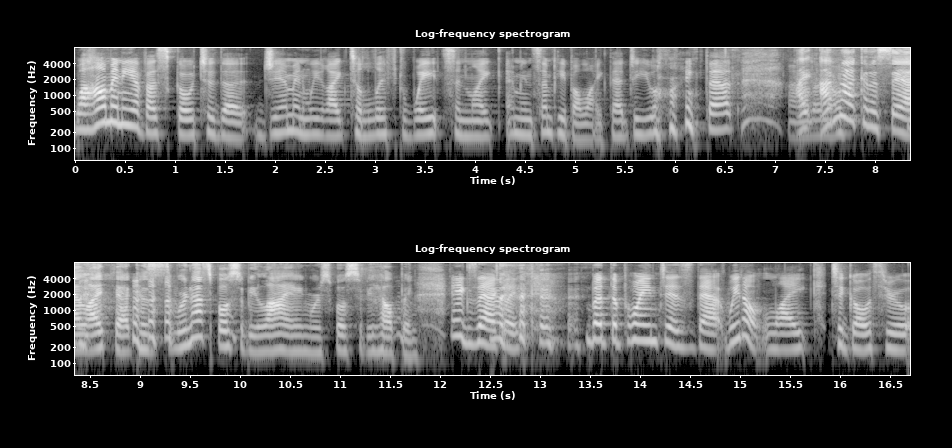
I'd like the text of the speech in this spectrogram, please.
Well, how many of us go to the gym and we like to lift weights and like, I mean, some people like that. Do you like that? I, am not going to say I like that because we're not supposed to be lying. We're supposed to be helping. exactly. but the point is that we don't like to go through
